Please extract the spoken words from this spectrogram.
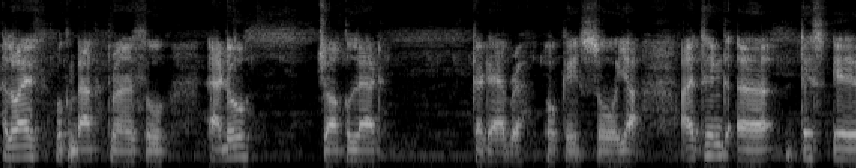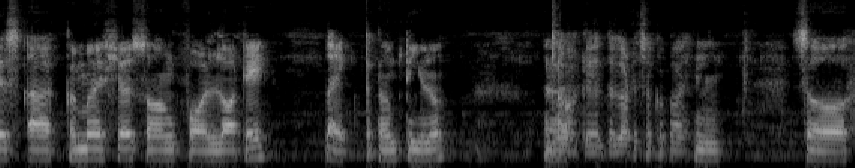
Hello guys, welcome back to another so Ado Chocolate Cadabra. Okay, so yeah, I think uh, this is a commercial song for Lotte, like the company, you know. Oh, okay, the Lotte Choco Pie. Hmm. So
